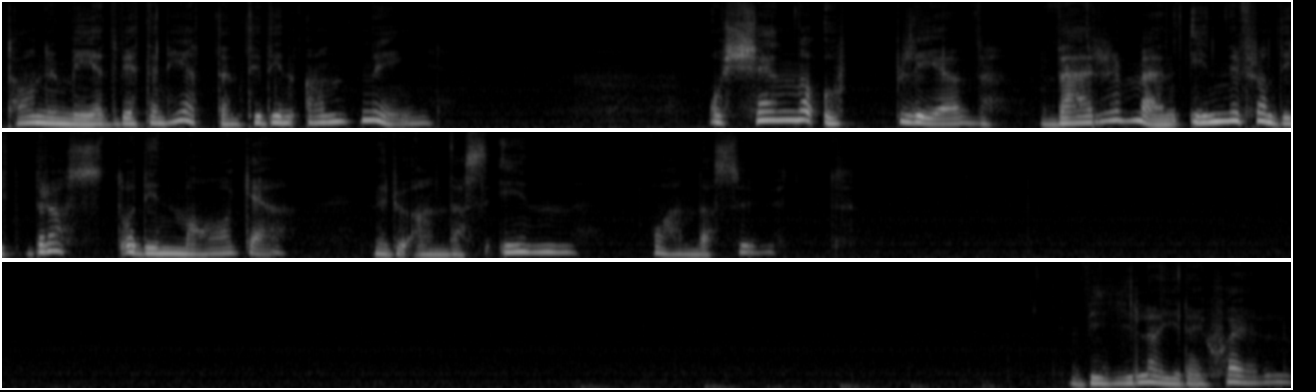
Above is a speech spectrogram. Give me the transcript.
Ta nu medvetenheten till din andning och känn och Upplev värmen inifrån ditt bröst och din mage när du andas in och andas ut. Vila i dig själv.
